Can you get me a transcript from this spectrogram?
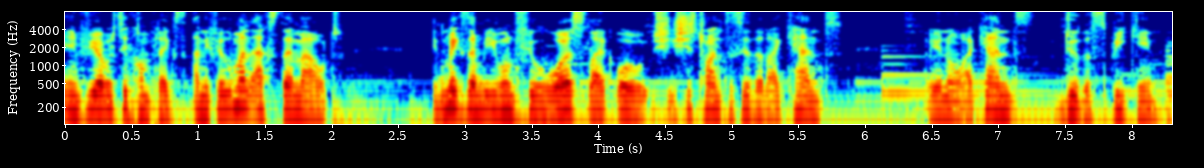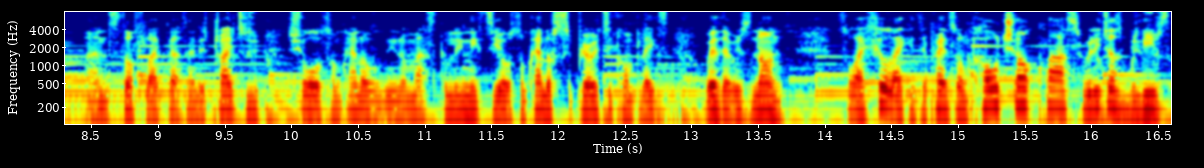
inferiority complex, and if a woman asks them out, it makes them even feel worse. Like, oh, she, she's trying to say that I can't, you know, I can't do the speaking and stuff like that, and they try to show some kind of you know masculinity or some kind of superiority complex where there is none. So I feel like it depends on culture, class, religious beliefs,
